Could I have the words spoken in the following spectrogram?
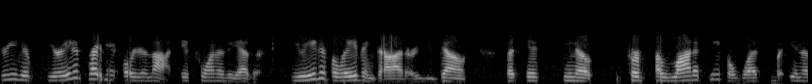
you're either you're either pregnant or you're not. It's one or the other. You either believe in God or you don't. But it's you know, for a lot of people, what but you know,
